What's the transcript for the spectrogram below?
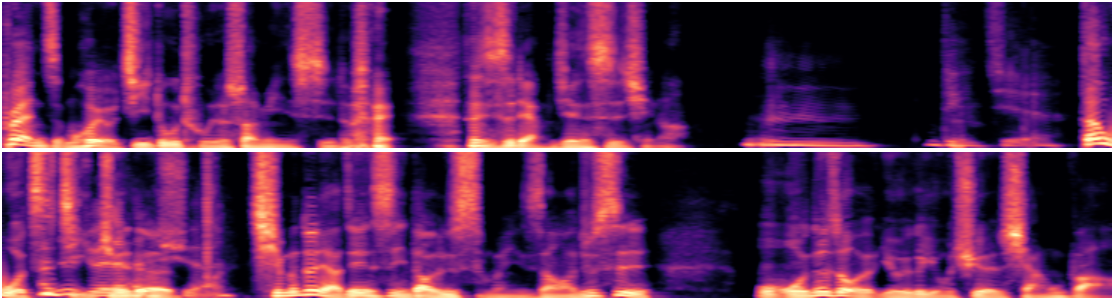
不然怎么会有基督徒的算命师，对不对？那只是两件事情啊。嗯。理解，但我自己觉得奇门遁甲这件事情到底是什么，你知道吗？就是我我那时候有一个有趣的想法，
